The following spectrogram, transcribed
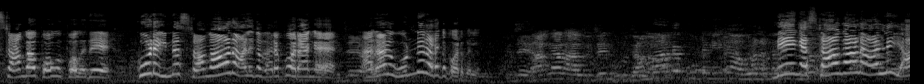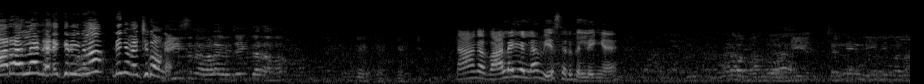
ஸ்ட்ராங்கா போக போகுது. கூட இன்னும் ஸ்ட்ராங்கான ஆளுங்க வர போறாங்க. அதனால ஒண்ணு நடக்க போறது இல்ல நீங்க ஸ்ட்ராங்கான ஆளு யாரெல்லாம் நினைக்கிறீங்களோ நீங்க வச்சுக்கோங்க. நாங்க வலையெல்லாம் வீசுறது இல்லைங்க சென்னை நீதிமன்ற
